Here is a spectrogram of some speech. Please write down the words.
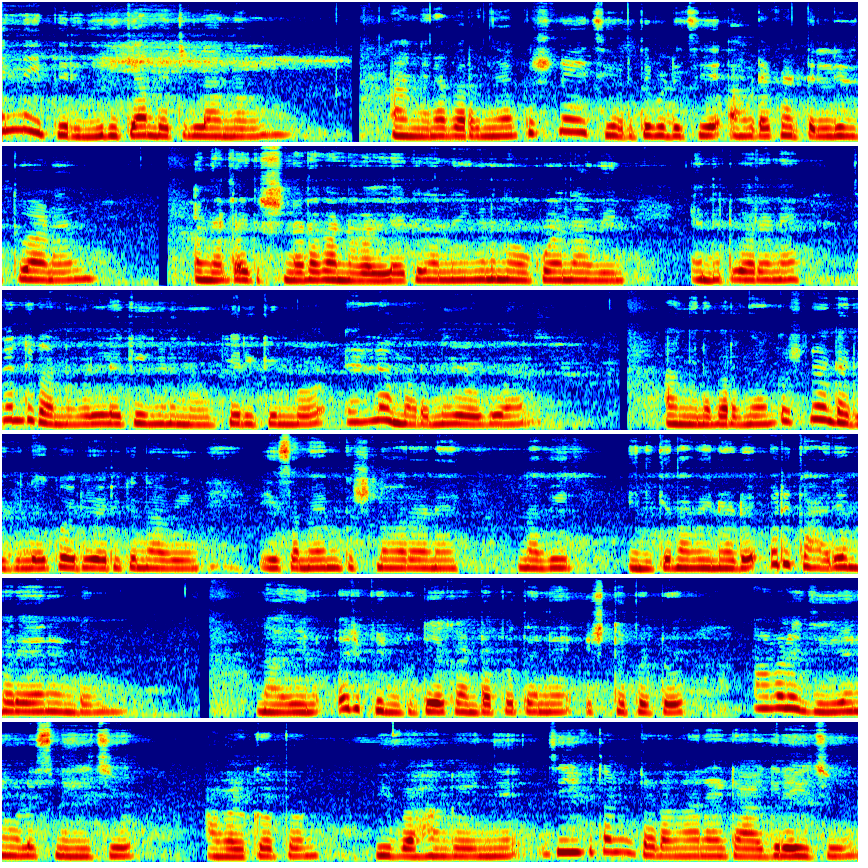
എന്നെ പിരിഞ്ഞിരിക്കാൻ പറ്റില്ല എന്ന് അങ്ങനെ പറഞ്ഞ് കൃഷ്ണയെ ചേർത്ത് പിടിച്ച് അവിടെ കട്ടിലിരുത്തുവാണ്. എന്നിട്ട് കൃഷ്ണയുടെ കണ്ണുകളിലേക്ക് തന്നെ ഇങ്ങനെ നോക്കുവാൻ നവീൻ. എന്നിട്ട് പറയണേ തന്റെ കണ്ണുകളിലേക്ക് ഇങ്ങനെ നോക്കിയിരിക്കുമ്പോൾ എല്ലാം മറന്നു പോകുവാൻ അങ്ങനെ പറഞ്ഞാൽ കൃഷ്ണയുടെ അരികിലേക്ക് വരുമായിരിക്കും നവീൻ. ഈ സമയം കൃഷ്ണ പറയണേ നവീൻ എനിക്ക് നവീനോട് ഒരു കാര്യം പറയാനുണ്ട്. നവീൻ ഒരു പെൺകുട്ടിയെ കണ്ടപ്പോൾ തന്നെ ഇഷ്ടപ്പെട്ടു. അവളെ ജീവനോളെ സ്നേഹിച്ചു. അവൾക്കൊപ്പം വിവാഹം കഴിഞ്ഞ് ജീവിതം തുടങ്ങാനായിട്ട് ആഗ്രഹിച്ചു.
